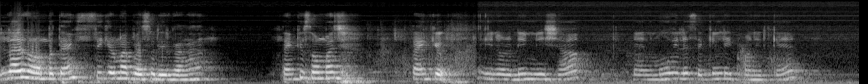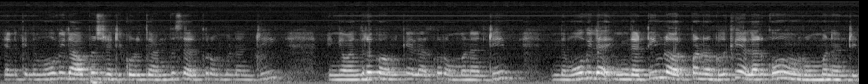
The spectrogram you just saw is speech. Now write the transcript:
எல்லாருக்கும் ரொம்ப தேங்க்ஸ் சீக்கிரமாக பேச சொல்லியிருக்காங்க. Thank you so much thank you என்னோட நேம் நிஷா. நான் இந்த மூவியில் செகண்ட் லீட் பண்ணியிருக்கேன். எனக்கு இந்த மூவியில் ஆப்பர்ச்சுனிட்டி கொடுத்த அன்பு சாருக்கு ரொம்ப நன்றி. இங்கே வந்திருக்கவங்களுக்கு எல்லாருக்கும் ரொம்ப நன்றி. இந்த மூவியில் இந்த டீமில் ஒர்க் பண்ணுறவங்களுக்கு எல்லாருக்கும் ரொம்ப நன்றி.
